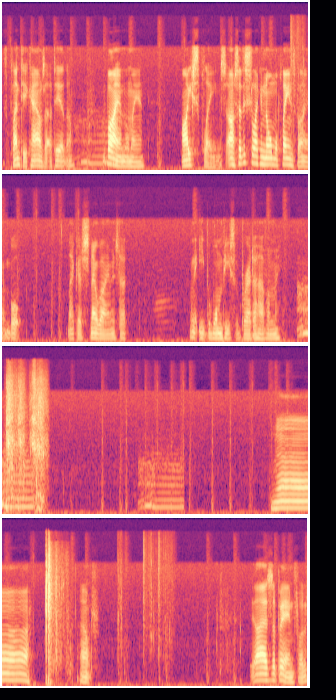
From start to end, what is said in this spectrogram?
There's plenty of cows out here though. Biome, oh man. Ice plains. Oh, so this is like a normal plains biome, but like a snow biome instead. I'm gonna eat the one piece of bread I have on me. No. Ouch. That's a painful.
